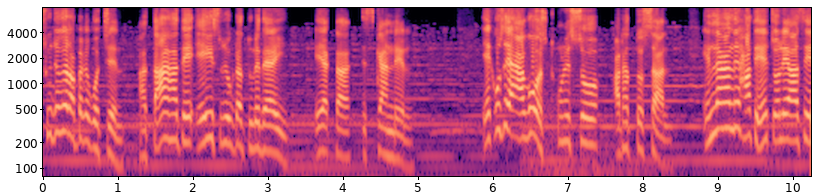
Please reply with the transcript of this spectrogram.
সুযোগের অপেক্ষা করছেন আর তার হাতে এই সুযোগটা তুলে দেয় এই একটা স্ক্যান্ডেল। একুশে আগস্ট উনিশশো আটাত্তর সাল, ইন্দিরা গান্ধীর হাতে চলে আসে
